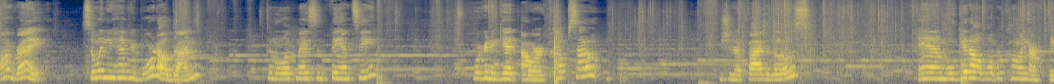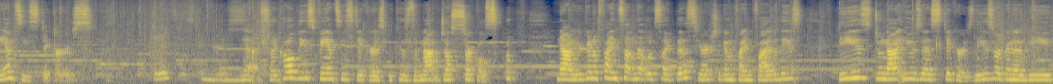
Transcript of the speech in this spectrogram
All right. So when you have your board all done, it's gonna look nice and fancy. We're gonna get our cups out. You should have five of those. And we'll get out what we're calling our fancy stickers. Fancy stickers. Yes, I call these fancy stickers because they're not just circles. now you're going to find something that looks like this. You're actually going to find five of these. These do not use as stickers. These are going to be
